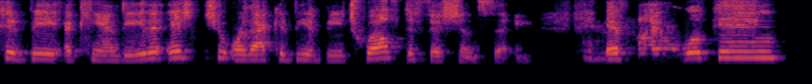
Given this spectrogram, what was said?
could be a candida issue or that could be a B12 deficiency. Mm. If I'm looking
